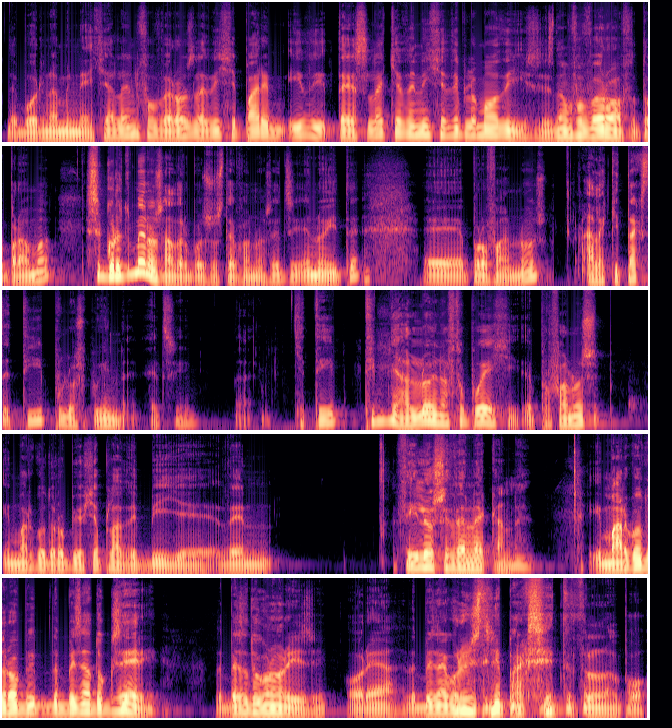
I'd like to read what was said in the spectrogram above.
Δεν μπορεί να μην έχει, αλλά είναι φοβερός. Δηλαδή είχε πάρει ήδη Τέσλα και δεν είχε δίπλωμα οδήγησης. Ήταν φοβερό αυτό το πράγμα. Συγκροτημένος άνθρωπος ο Στέφανος, έτσι, εννοείται. Ε, Προφανώς. Αλλά κοιτάξτε τι ύπουλος που είναι, έτσι. Και τι, τι μυαλό είναι αυτό που έχει. Ε, Προφανώς η Μάρκο Τρόμπι όχι απλά δεν πήγε, δεν. Θήλωση δεν έκανε. Η Μάρκο Τρόμπι δεν παίζει να τον ξέρει. Δεν παίζει να το γνωρίζει. Ωραία. Δεν παίζει να γνωρίζει την ύπαρξή του, θέλω να πω.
